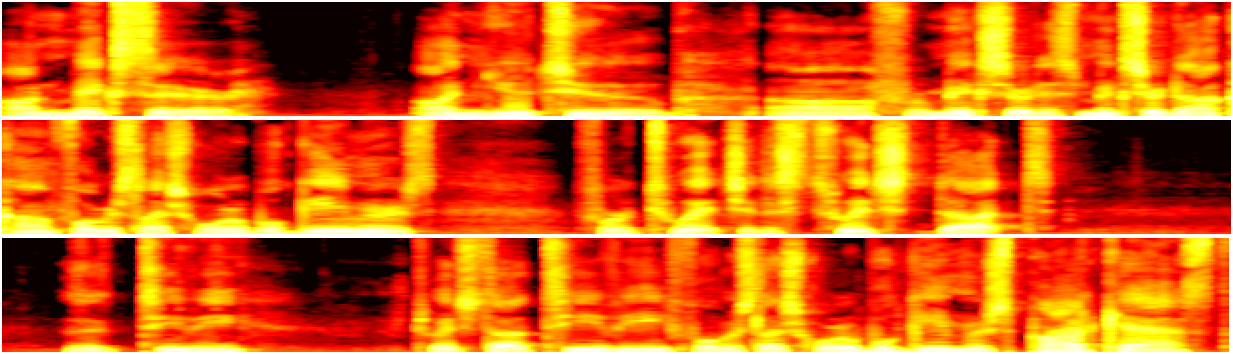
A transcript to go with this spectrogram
on Mixer, on YouTube. Uh, for Mixer, it is mixer.com forward slash horrible gamers. For Twitch, it is twitch dot is it TV? twitch.tv forward slash horrible gamers podcast.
